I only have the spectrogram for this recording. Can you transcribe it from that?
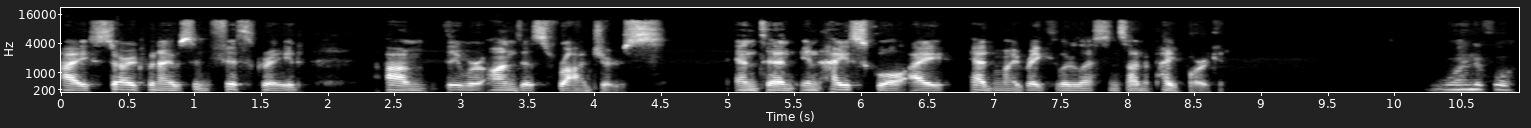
I started when I was in fifth grade. Um, they were on this Rogers. And then in high school, I had my regular lessons on a pipe organ. Wonderful.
